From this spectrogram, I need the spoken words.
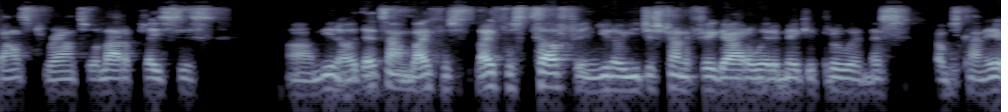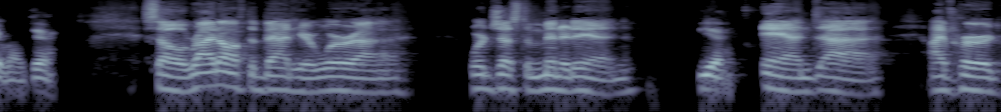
bounced around to a lot of places. Um, you know, at that time, life was life was tough, and you know, you're just trying to figure out a way to make it through, and that's that was kind of it right there. So right off the bat here, we're uh, we're just a minute in. Yeah. And uh, I've heard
